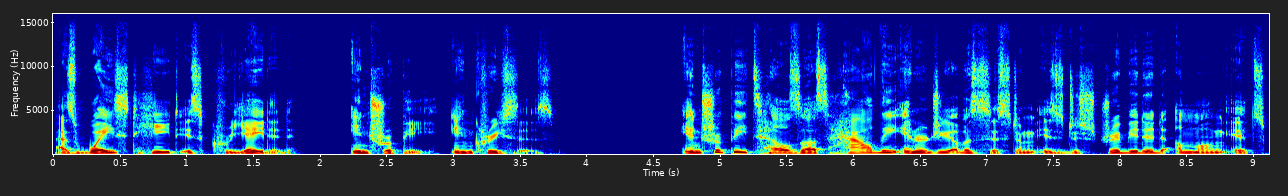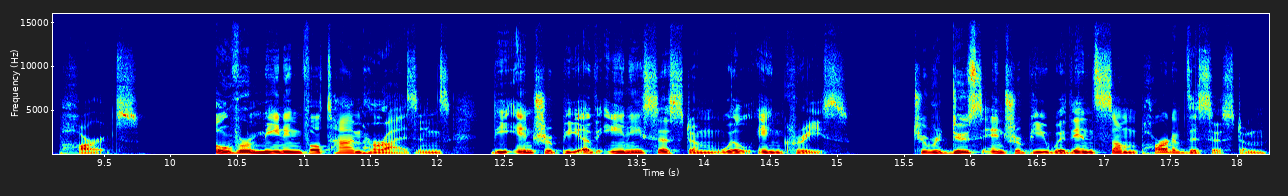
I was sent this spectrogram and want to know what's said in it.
As waste heat is created, entropy increases. Entropy tells us how the energy of a system is distributed among its parts. Over meaningful time horizons, the entropy of any system will increase. To reduce entropy within some part of the system,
